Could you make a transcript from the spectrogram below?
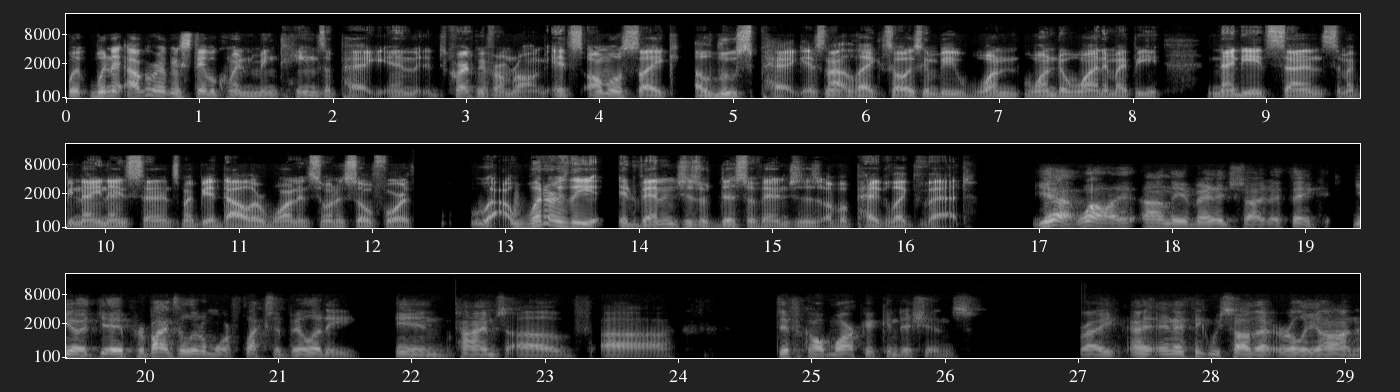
When an algorithmic stablecoin maintains a peg, and correct me if I'm wrong, it's almost like a loose peg. It's not like it's always going to be one one to one. It might be 98 cents, it might be 99 cents, it might be a dollar one, and so on and so forth. What are the advantages or disadvantages of a peg like that? Yeah, well, on the advantage side, I think you know it, it provides a little more flexibility in times of uh, difficult market conditions, right? And, and, I think we saw that early on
